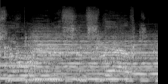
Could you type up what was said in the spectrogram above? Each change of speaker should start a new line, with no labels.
There's no innocence left.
